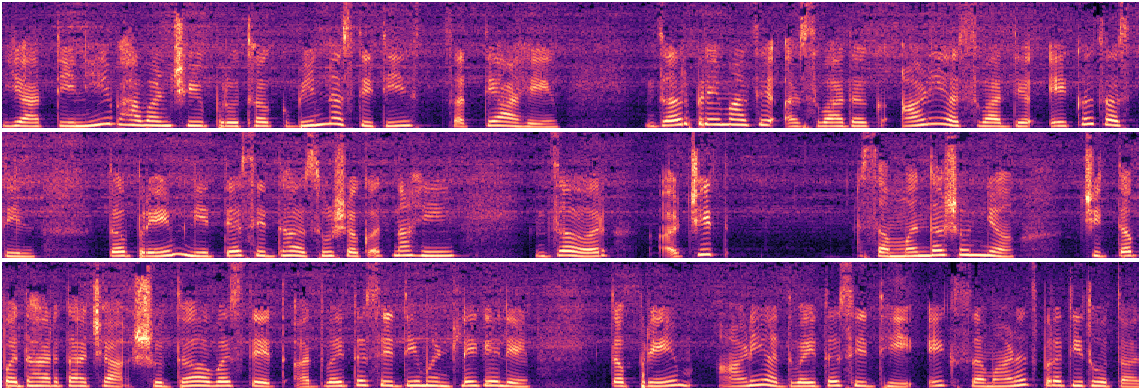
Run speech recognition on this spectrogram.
या तिन्ही भावांची पृथक भिन्न स्थिती सत्य आहे. जर प्रेमाचे आस्वादक आणि आस्वाद्य एकच असतील तर प्रेम नित्यसिद्ध असू शकत नाही. जर अचित संबंधशून्य चित्तपदार्थाच्या शुद्ध अवस्थेत अद्वैतसिद्धी म्हटले गेले तर प्रेम आणि अद्वैतसिद्धी एक समानच प्रतीत होतात.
